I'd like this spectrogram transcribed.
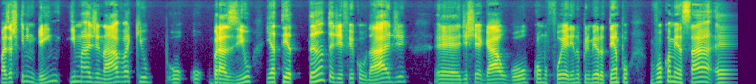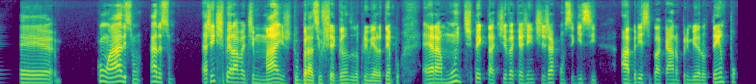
mas acho que ninguém imaginava que o, o, o Brasil ia ter tanta dificuldade é, de chegar ao gol como foi ali no primeiro tempo. Vou começar é, é, com Alisson. Alisson, a gente esperava demais do Brasil chegando no primeiro tempo. Era muita expectativa que a gente já conseguisse abrir esse placar no primeiro tempo.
